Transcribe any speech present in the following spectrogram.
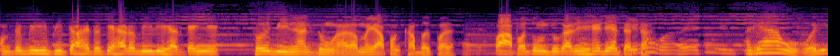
આમ તો બીડી પીતા હોય તો કે હેડો બીડી હેડ કહીને થોડી બીડીના ધુમાડામાં આપણને ખબર પડે. પણ આપણે તો ઊંધું કાઢીને હેડે જતા. અરે આવું ને.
